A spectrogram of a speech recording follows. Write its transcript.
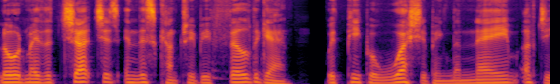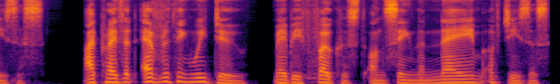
Lord, may the churches in this country be filled again with people worshipping the name of Jesus. I pray that everything we do may be focused on seeing the name of Jesus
